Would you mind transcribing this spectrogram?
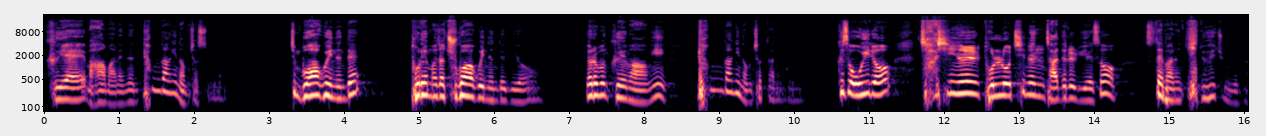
그의 마음 안에는 평강이 넘쳤습니다. 지금 뭐 하고 있는데 돌에 맞아 죽어가고 있는데도요. 여러분 그의 마음이 평강이 넘쳤다는 거예요. 그래서 오히려 자신을 돌로 치는 자들을 위해서 스테반은 기도해 줍니다.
